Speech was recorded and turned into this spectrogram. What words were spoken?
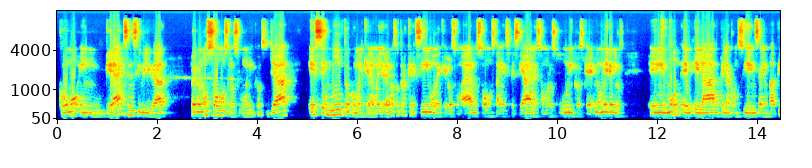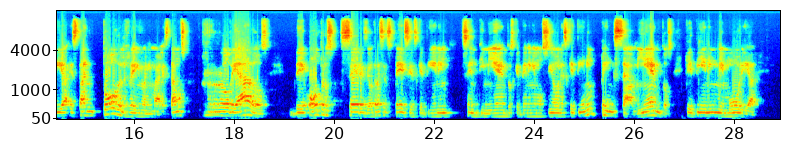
como en gran sensibilidad, pero no somos los únicos. Ya ese mito con el que la mayoría de nosotros crecimos, de que los humanos somos tan especiales, somos los únicos, que no miren los... El, el, arte, la conciencia, la empatía, está en todo el reino animal. Estamos rodeados de otros seres, de otras especies que tienen sentimientos, que tienen emociones, que tienen pensamientos, que tienen memoria,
